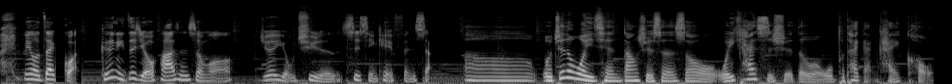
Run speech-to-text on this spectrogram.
没有在管。可是你自己有发生什么觉得有趣的事情可以分享？呃，我觉得我以前当学生的时候，我一开始学德文，我不太敢开口，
